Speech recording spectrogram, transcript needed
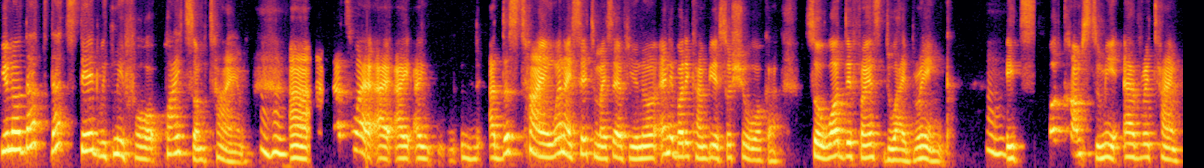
you know that that stayed with me for quite some time mm-hmm. uh, why I, I, I, at this time, when I say to myself, you know, anybody can be a social worker. So what difference do I bring? Mm-hmm. It's what comes to me every time.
